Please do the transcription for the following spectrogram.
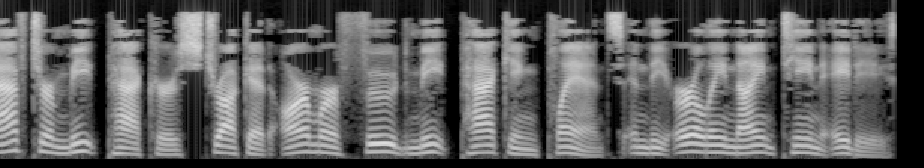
After meatpackers struck at Armour food meat packing plants in the early 1980s,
